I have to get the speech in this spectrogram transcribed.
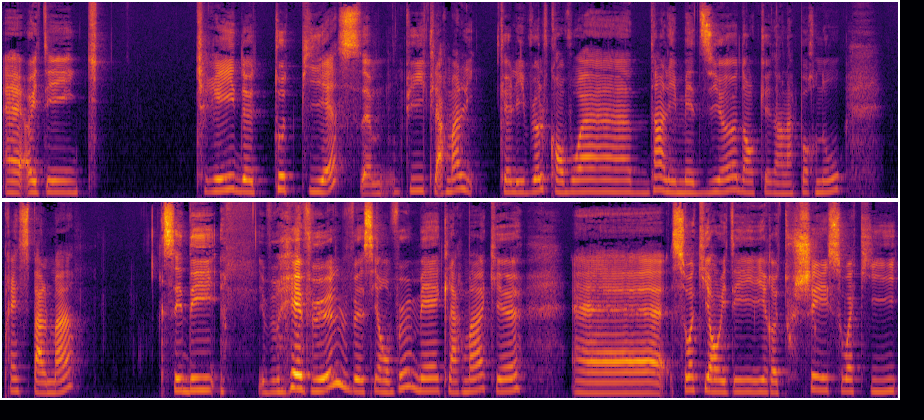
a été créée de toutes pièces. Puis, clairement, les que les vulves qu'on voit dans les médias, donc dans la porno principalement, c'est des vraies vulves, si on veut, mais clairement que euh, soit qui ont été retouchées, soit qui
